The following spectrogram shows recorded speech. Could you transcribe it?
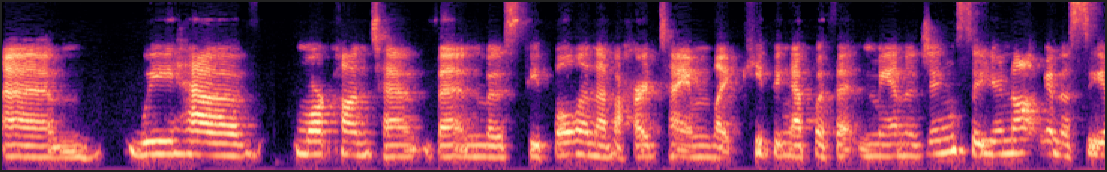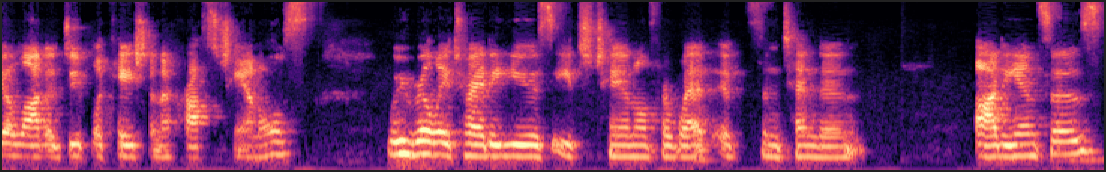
Um, we have more content than most people and have a hard time like keeping up with it and managing. So you're not going to see a lot of duplication across channels. We really try to use each channel for what its intended audiences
